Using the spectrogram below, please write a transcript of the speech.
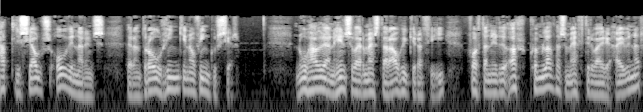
kalli sjálfs óvinnarins þegar hann dró ringin á fingur sér. Nú hafði hann hins vegar mestar áhyggjur af því hvort hann yrði örkumlað það sem eftir væri æfinar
